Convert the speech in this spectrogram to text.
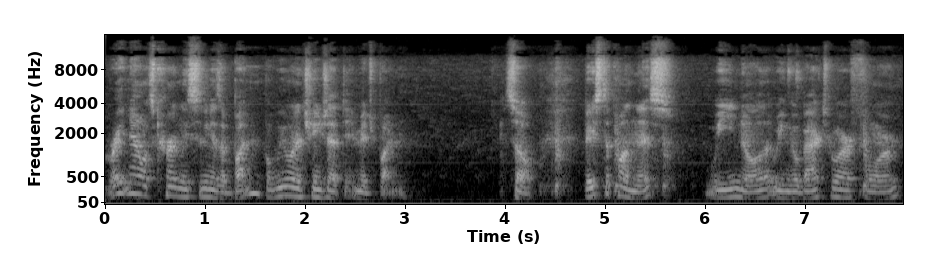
Right now it's currently sitting as a button, but we want to change that to image button. So based upon this, we know that we can go back to our form,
